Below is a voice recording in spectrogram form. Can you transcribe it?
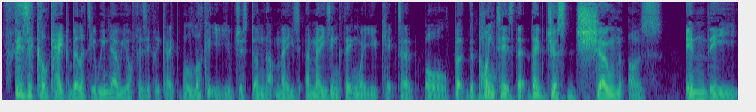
physical capability. We know you're physically capable. Look at you. You've just done that amaz- amazing thing where you kicked a ball. But the point is that they've just shown us in the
